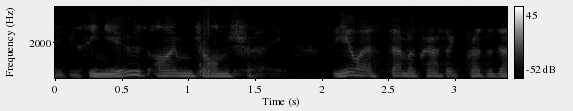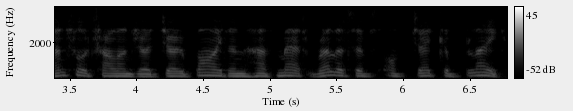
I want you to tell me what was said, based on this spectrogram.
BBC News, I'm John Shea. The US Democratic presidential challenger Joe Biden has met relatives of Jacob Blake,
